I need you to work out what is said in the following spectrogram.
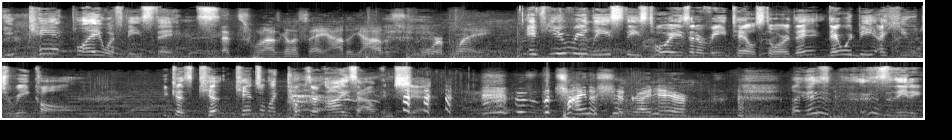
You can't play with these things. That's what I was gonna say. How do you, how does Laura play? If you release these toys in a retail store, they, there would be a huge recall. Because ki kids will, like, poke their eyes out and shit. This is the China shit right here. Like this, this is eating.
